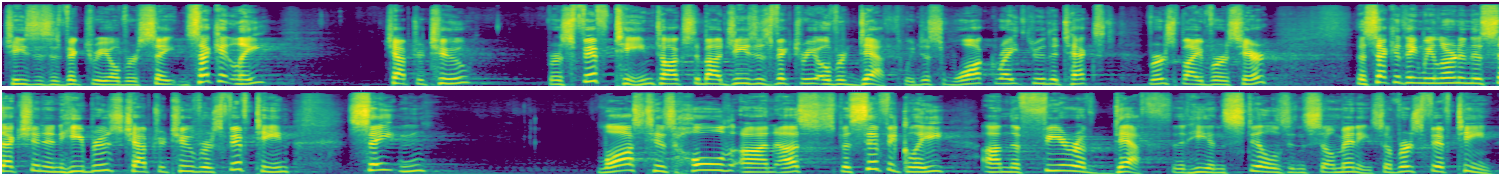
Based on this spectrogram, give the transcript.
Jesus' victory over Satan. Secondly, chapter 2, verse 15 talks about Jesus' victory over death. We just walk right through the text verse by verse here. The second thing we learn in this section in Hebrews chapter 2 verse 15, Satan lost his hold on us, specifically on the fear of death that he instills in so many. So, verse 15,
